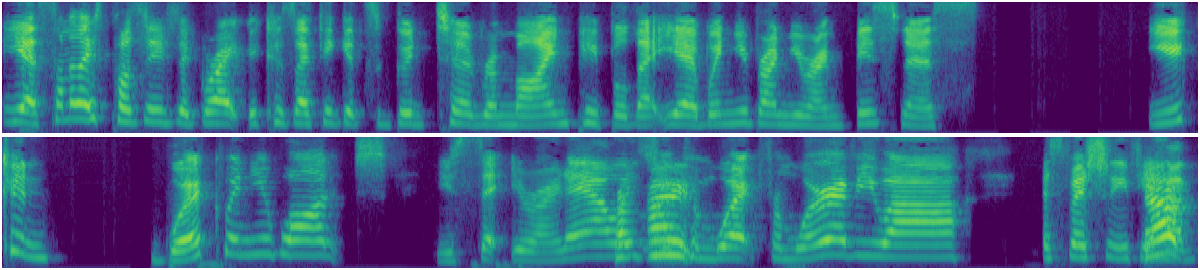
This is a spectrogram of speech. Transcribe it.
yeah, some of those positives are great because I think it's good to remind people that yeah, when you run your own business, you can work when you want, you set your own hours, right. you can work from wherever you are, especially if you yep. have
